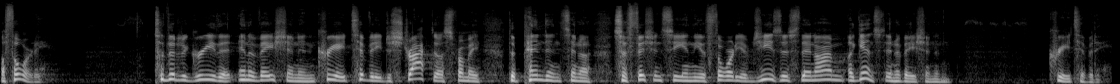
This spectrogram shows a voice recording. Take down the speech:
authority. To the degree that innovation and creativity distract us from a dependence and a sufficiency in the authority of Jesus, then I'm against innovation and creativity.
